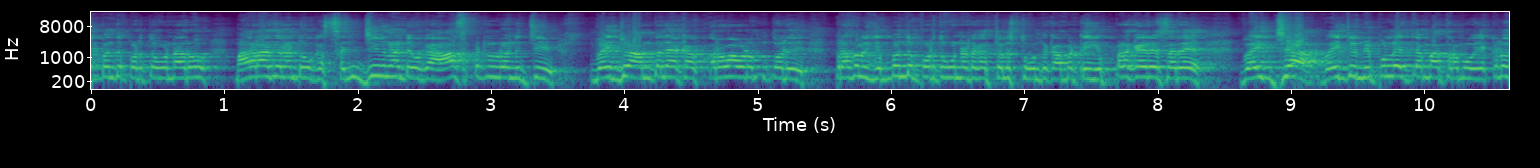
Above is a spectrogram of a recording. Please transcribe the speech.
ఇబ్బంది పడుతూ ఉన్నారు. మహారాజా లాంటి ఒక సంజీవి లాంటి ఒక హాస్పిటల్లో నుంచి వైద్యం అందలేక కొరవడంతో ప్రజలు ఇబ్బంది పడుతూ ఉన్నట్టుగా తెలుస్తుంది. కాబట్టి ఎప్పటికైనా సరే వైద్య వైద్య నిపుణులు అయితే మాత్రము ఎక్కడో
